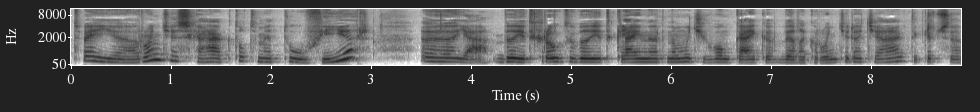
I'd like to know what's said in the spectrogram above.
twee rondjes gehaakt tot met toer 4 uh, ja wil je het groter wil je het kleiner dan moet je gewoon kijken welk rondje dat je haakt. Ik heb ze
